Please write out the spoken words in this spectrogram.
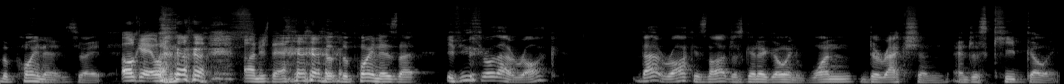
the point is, right? Okay, well, I understand. the, the point is that if you throw that rock, that rock is not just going to go in one direction and just keep going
